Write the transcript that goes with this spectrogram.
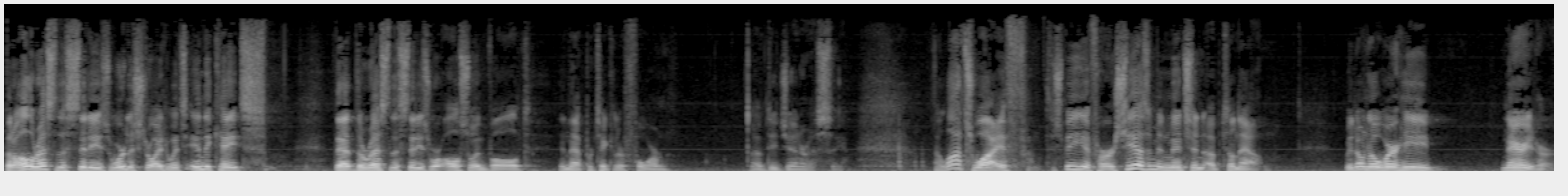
But all the rest of the cities were destroyed, which indicates that the rest of the cities were also involved in that particular form of degeneracy. Now, Lot's wife, speaking of her, she hasn't been mentioned up till now. We don't know where he married her.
